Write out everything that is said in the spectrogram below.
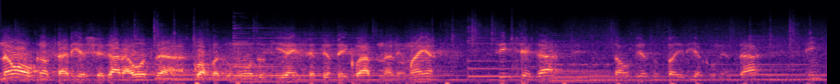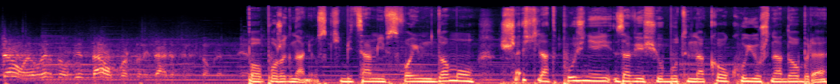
Não alcançaria chegar a outra Copa do Mundo, que é em 74 na Alemanha. Se chegasse, talvez eu só iria começar. Então eu resolvi dar oportunidade à seleção brasileira. Po pożegnaniu z kibicami w swoim domu, sześć lat później zawiesił buty na kołku już na dobre,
